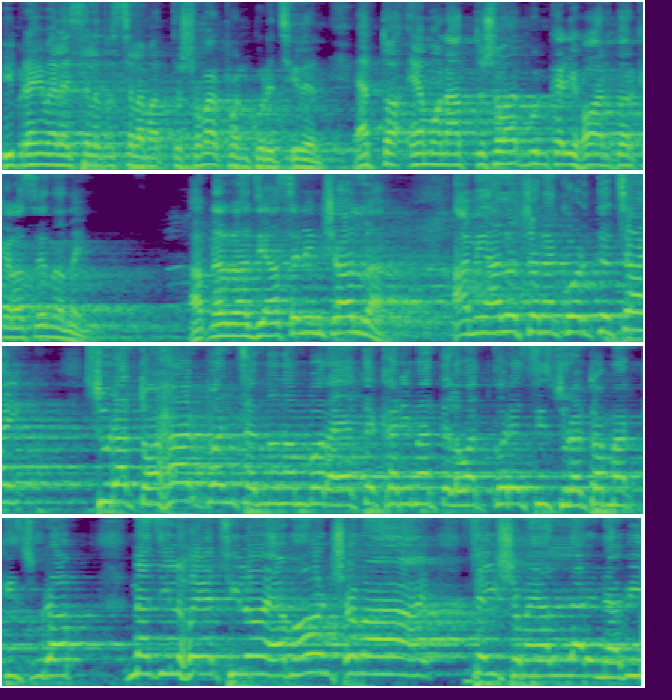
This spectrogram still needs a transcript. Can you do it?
ইব্রাহিম আলাইসাল্লাম আত্মসমর্পণ করেছিলেন। এত এমন আত্মসমর্পণকারী হওয়ার দরকার আছে না নাই? আপনারা রাজি আছেন ইনশাল্লাহ আমি আলোচনা করতে চাই সুরা তহার পঞ্চান্ন নম্বর আয়াতে কারিমা তেলাওয়াত করেছি। সুরাটা মাক্কি সুরা নাজিল হয়েছিল এমন সময়, যেই সময় আল্লাহর নবী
